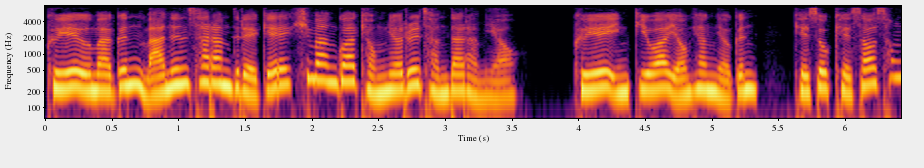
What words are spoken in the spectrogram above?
그의 음악은 많은 사람들에게 희망과 격려를 전달하며 그의 인기와 영향력은 계속해서 성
